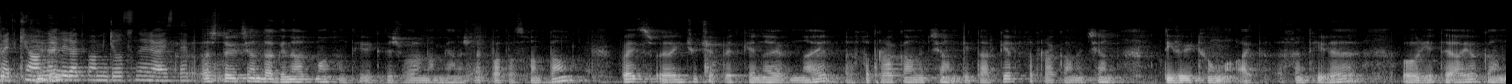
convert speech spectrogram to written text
պետք է անել լրատվ լրատվամիջոցները այս դեպքում։ Ըստ էության դա գնահատման խնդիր է, դժվարանա միանշանակ պատասխան տամ, բայց ինչու՞ չէ պետք է նաև նայել խտրականության, դիտարկել խտրականության դիրույթում այդ խնդիրը, որ եթե այո կան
